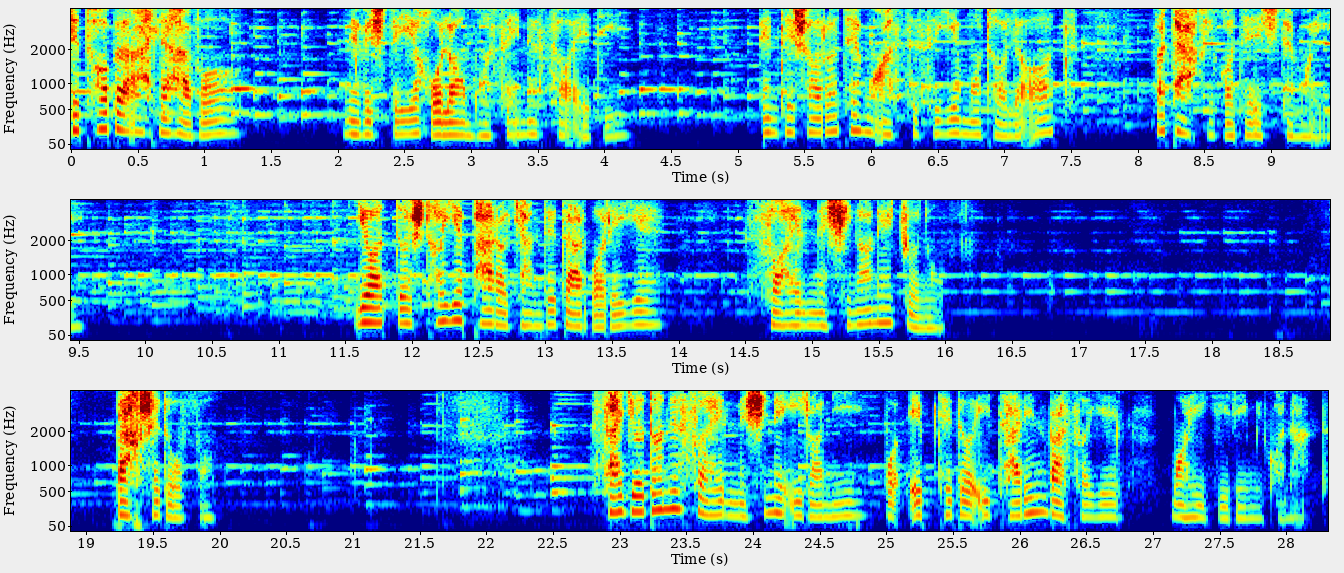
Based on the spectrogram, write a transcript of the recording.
کتاب اهل هوا نوشته غلام حسین ساعدی انتشارات مؤسسه مطالعات و تحقیقات اجتماعی. یادداشت های پراکنده درباره ساحل نشینان جنوب. بخش دوم. سیادان ساحل نشین ایرانی با ابتدایی ترین وسایل ماهیگیری می کنند.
